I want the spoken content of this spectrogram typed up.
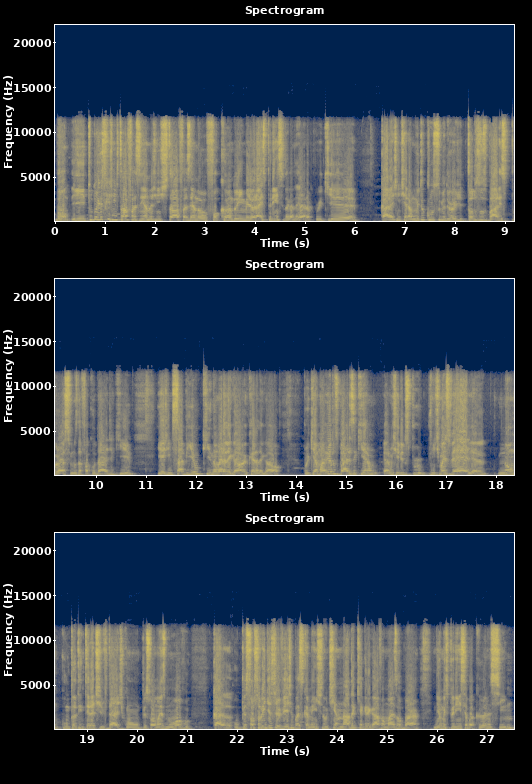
Bom, e tudo isso que a gente estava fazendo, a gente estava fazendo focando em melhorar a experiência da galera, porque, cara, a gente era muito consumidor de todos os bares próximos da faculdade aqui, e a gente sabia o que não era legal e o que era legal, porque a maioria dos bares aqui eram, eram geridos por gente mais velha, não com tanta interatividade com o pessoal mais novo. Cara, o pessoal só vendia cerveja, basicamente, não tinha nada que agregava mais ao bar, nenhuma experiência bacana, assim.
